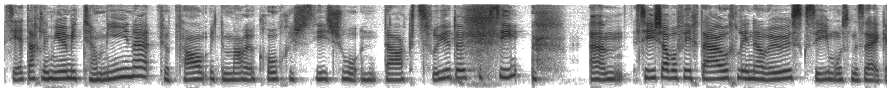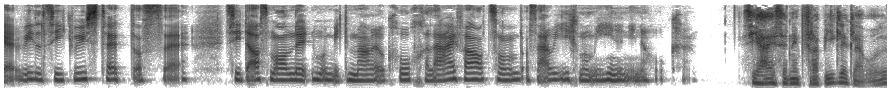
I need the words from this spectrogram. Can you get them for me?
Sie hat auch ein bisschen Mühe mit Terminen. Für die Fahrt mit dem Mario Koch war sie schon einen Tag zu früh dort. ähm, sie war aber vielleicht auch ein bisschen nervös, gewesen, muss man sagen, weil sie gewusst hat, dass äh, sie das mal nicht nur mit dem Mario Koch allein fährt, sondern dass auch ich noch mit hinten hocke. Sie heisst ja nicht Frau Bigler, glaube ich, oder?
